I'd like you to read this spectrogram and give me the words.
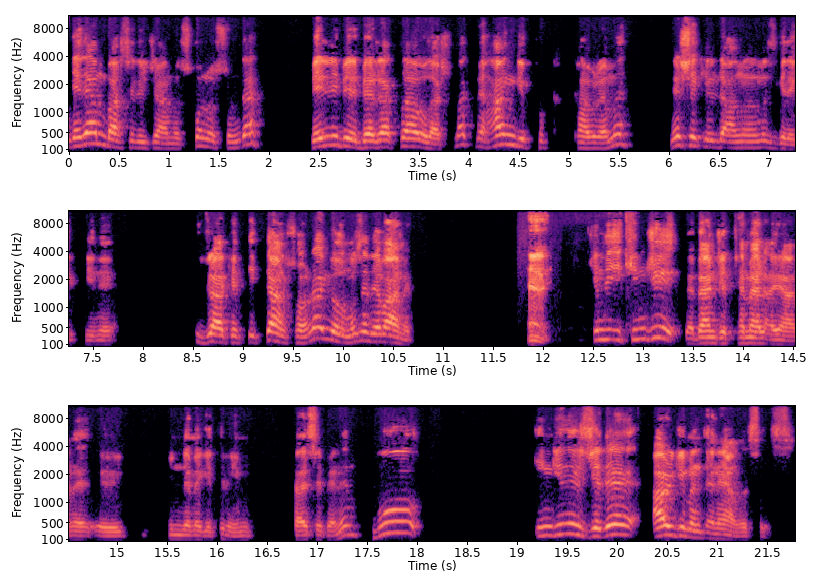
neden bahsedeceğimiz konusunda belli bir berraklığa ulaşmak ve hangi kavramı ne şekilde anlamamız gerektiğini idrak ettikten sonra yolumuza devam ettik. Evet. Şimdi ikinci ve bence temel ayağını e, gündeme getireyim felsefenin. Bu İngilizce'de argument analysis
